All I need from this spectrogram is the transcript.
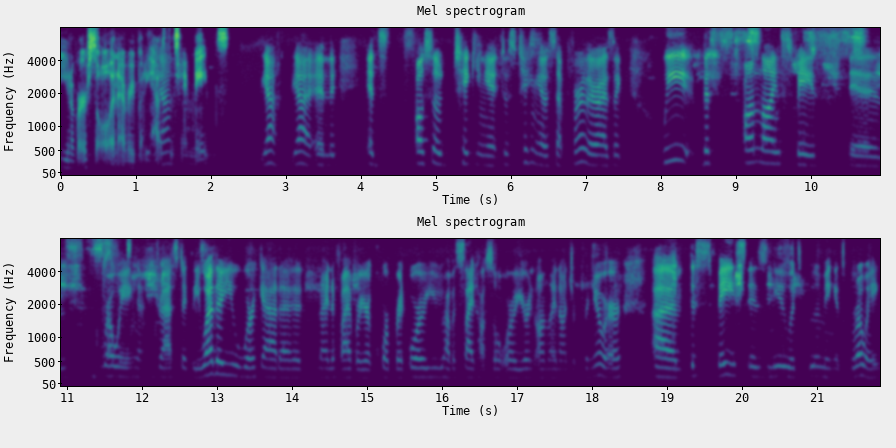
universal and everybody has yeah. the same needs yeah yeah and it's also taking it just taking it a step further as like we this online space is growing drastically whether you work at a nine to five or you're a corporate or you have a side hustle or you're an online entrepreneur um, the space is new it's booming it's growing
